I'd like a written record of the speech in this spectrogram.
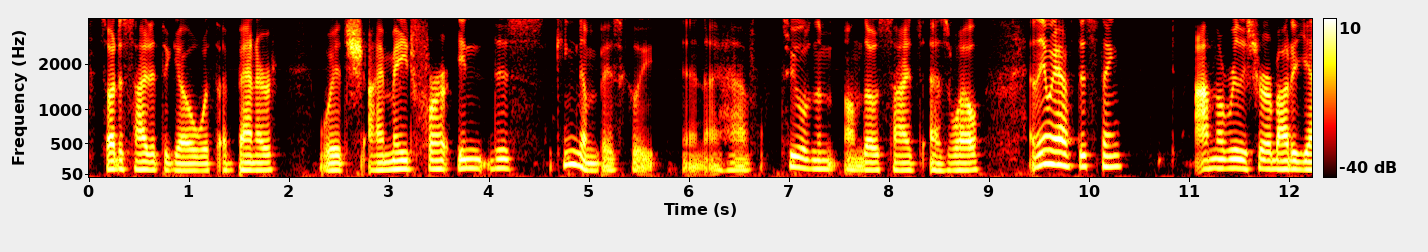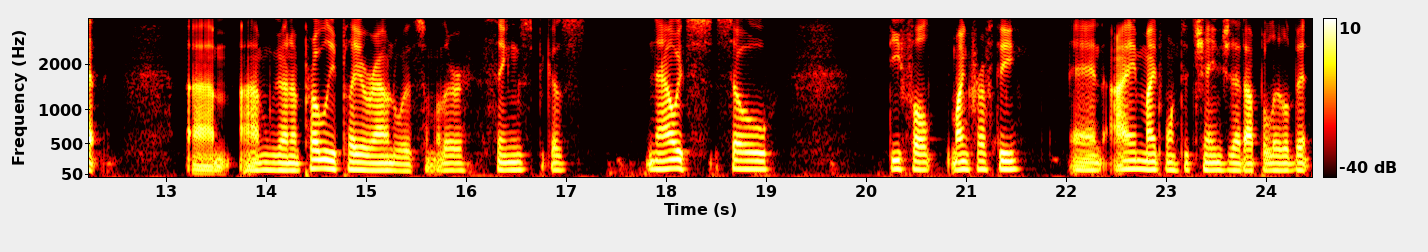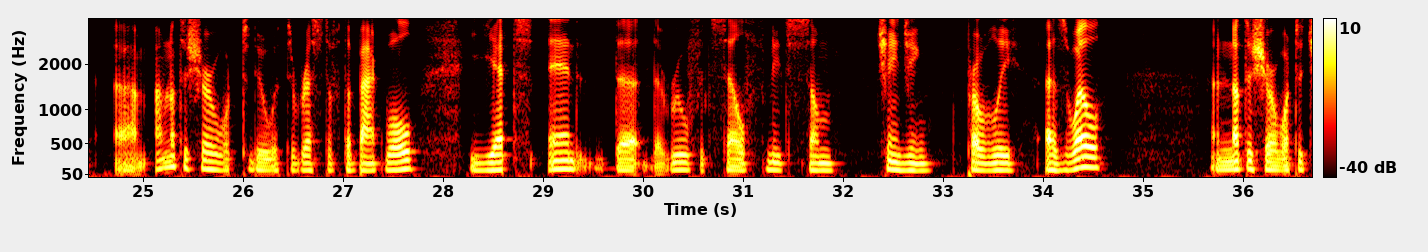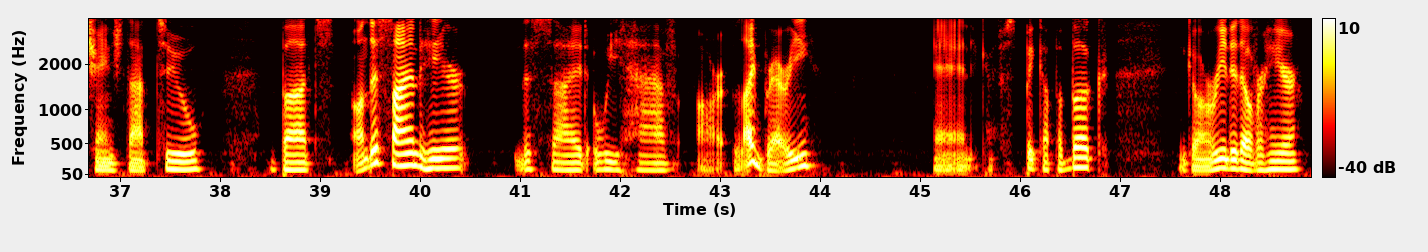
so I decided to go with a banner which I made for in this kingdom basically and I have two of them on those sides as well. And then we have this thing. I'm not really sure about it yet. Um, I'm gonna probably play around with some other things because now it's so default Minecrafty and I might want to change that up a little bit. Um, I'm not too sure what to do with the rest of the back wall yet and the, the roof itself needs some changing probably as well. I'm not too sure what to change that to. But on this side here, this side, we have our library. And you can just pick up a book and go and read it over here.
